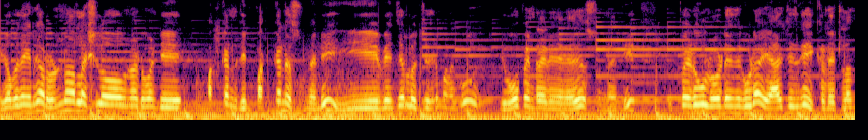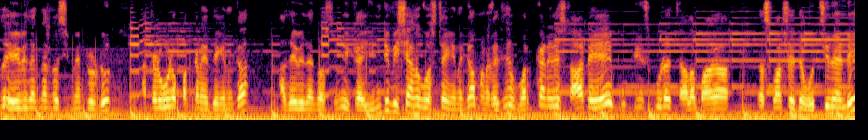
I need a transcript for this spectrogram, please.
ఇకపోతే కనుక రెండున్నర లక్షలో ఉన్నటువంటి పక్కన దీని పక్కనే వస్తుందండి. ఈ వెంచర్లో వచ్చేసి మనకు ఈ ఓపెన్ డ్రైనేజ్ అనేది వస్తుందండి. ముప్పై అడుగులు రోడ్ అనేది కూడా యాజ్గా ఇక్కడ ఎట్లా ఏ విధంగా సిమెంట్ రోడ్డు అక్కడ కూడా పక్కన అయితే కనుక అదే విధంగా వస్తుంది. ఇక ఇంటి విషయానికి వస్తే కనుక మనకైతే వర్క్ అనేది స్టార్ట్ అయ్యాయి. బుకింగ్స్ కూడా చాలా బాగా రెస్పాన్స్ అయితే వచ్చిందండి.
